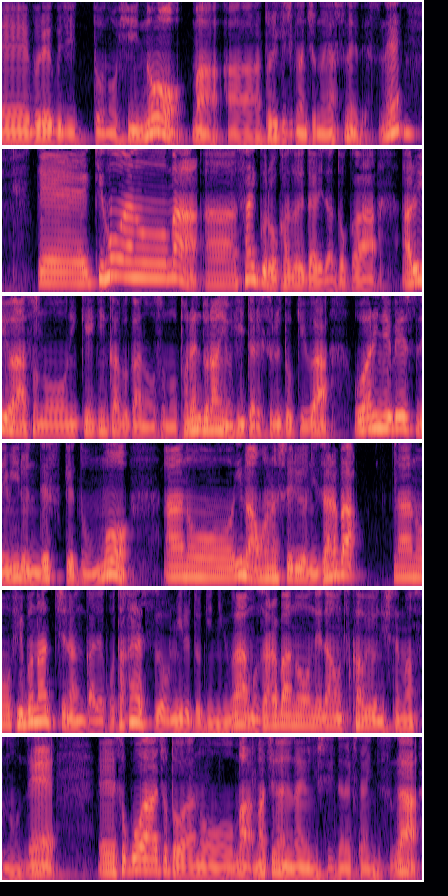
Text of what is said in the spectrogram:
えー、ブレグジットの日の、まあ、あ取引時間中の安値ですね。うんで、基本あの、まあ、サイクルを数えたりだとか、あるいはその日経平均株価のそのトレンドラインを引いたりするときは、終値ベースで見るんですけども、あの、今お話しているようにザラバ、あの、フィボナッチなんかでこう高安を見るときには、もうザラバの値段を使うようにしてますので、えー、そこはちょっとあの、まあ、間違いのないようにしていただきたいんですが、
